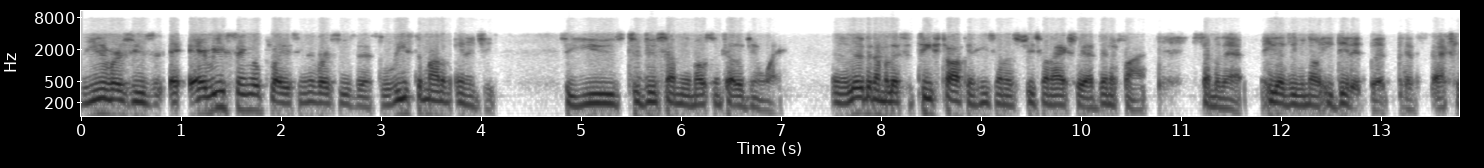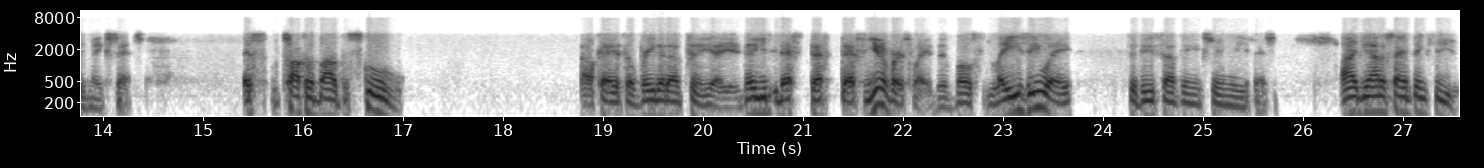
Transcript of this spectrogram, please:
The universe uses every single place. The universe uses the least amount of energy to use to do something the most intelligent way. In a little bit, I'm gonna let Satish talk, and he's gonna she's gonna actually identify some of that. He doesn't even know he did it, but that actually makes sense. It's talking about the school. Okay, so bring that up too. Yeah, yeah. That's that's that's the universe way, the most lazy way to do something extremely efficient. All right, Deanna, same thing for you.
